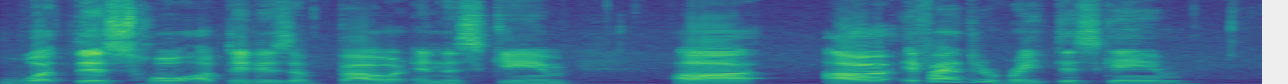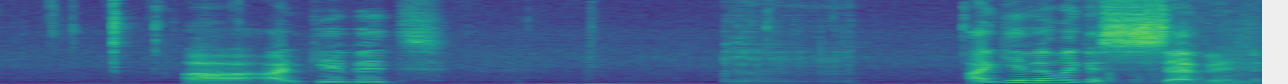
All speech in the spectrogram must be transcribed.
what this whole update is about in this game. Uh, uh, if I had to rate this game, uh, I'd give it... I give it like a 7.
